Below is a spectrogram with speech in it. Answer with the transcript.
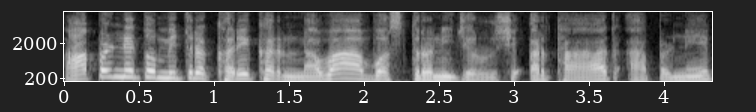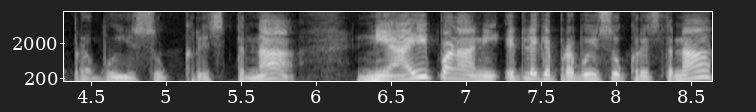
આપણને તો મિત્ર ખરેખર નવા વસ્ત્રની જરૂર છે. અર્થાત આપણને પ્રભુ ઈસુ ખ્રિસ્તના ન્યાયીપણાની, એટલે કે પ્રભુ ઈસુ ખ્રિસ્તના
